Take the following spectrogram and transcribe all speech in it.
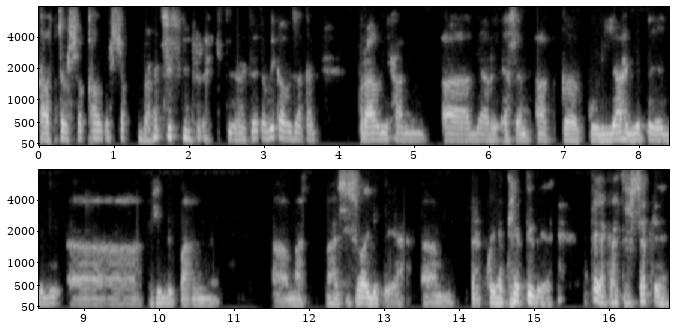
culture shock culture shock banget sih sebenarnya gitu ya. Tapi kalau misalkan peralihan uh, dari SMA ke kuliah gitu ya jadi uh, kehidupan uh, ma mahasiswa gitu ya um, terkuingat-ingat dulu ya. Apa ya culture shock ya?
